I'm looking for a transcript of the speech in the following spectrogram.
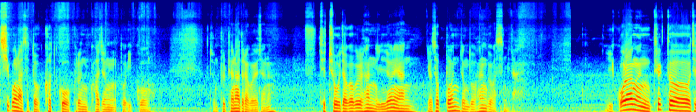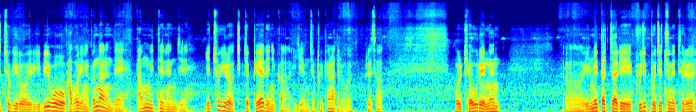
치고 나서 또 걷고 그런 과정도 있고 좀 불편하더라고요 저는. 제초 작업을 한 1년에 한 6번 정도 하는 것 같습니다. 이 꼬랑은 트랙터 제초기로 이렇게 밀고 가버리면 끝나는데 나무 밑에는 이제 예초기로 직접 베야 되니까 이게 엄청 불편하더라고요. 그래서 올 겨울에는 어, 1m짜리 부직포 제초 매트를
